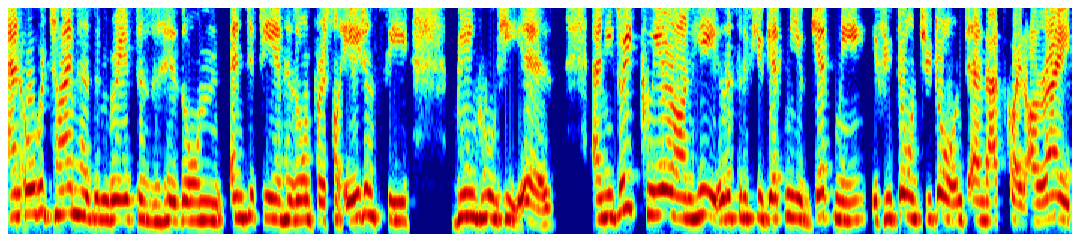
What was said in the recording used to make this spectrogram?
and over time has embraced his, his own entity and his own personal agency being who he is. And he's very clear on, hey, listen, if you get me, you get me. If you don't, you don't. And that's quite all right.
